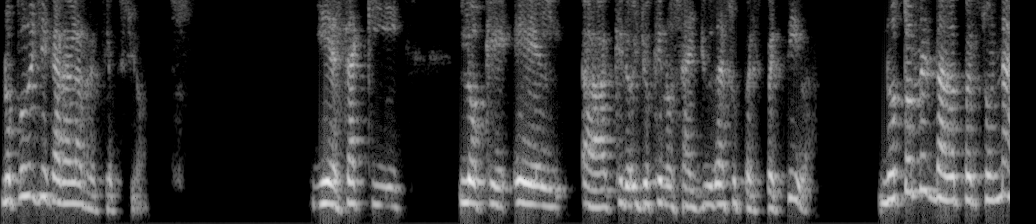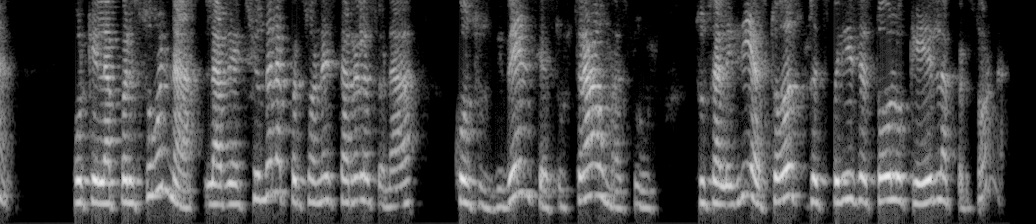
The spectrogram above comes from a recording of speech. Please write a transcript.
no puedo llegar a la reflexión. Y es aquí lo que él, ah, creo yo, que nos ayuda a su perspectiva. No tomes nada personal, porque la persona, la reacción de la persona está relacionada con sus vivencias, sus traumas, sus, alegrías, todas sus experiencias, todo lo que es la persona.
